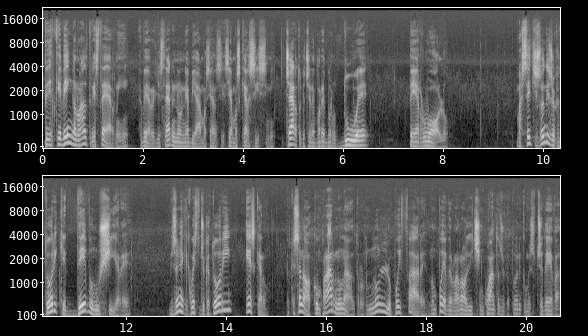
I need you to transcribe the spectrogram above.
Perché vengano altri esterni, è vero, gli esterni non ne abbiamo, siamo, siamo scarsissimi. Certo che ce ne vorrebbero due per ruolo, ma se ci sono dei giocatori che devono uscire, bisogna che questi giocatori escano, perché sennò comprarne un altro non lo puoi fare, non puoi avere una rosa di 50 giocatori come succedeva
